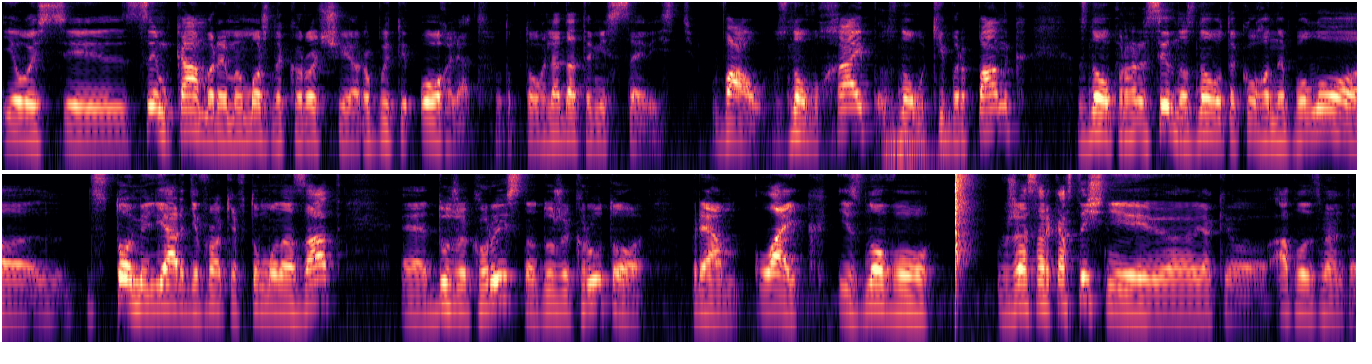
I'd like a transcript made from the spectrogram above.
І ось е, з цим камерами можна коротше робити огляд, тобто оглядати місцевість. Вау! Знову хайп, знову кіберпанк, знову прогресивно, знову такого не було 100 мільярдів років тому назад. Е, Дуже корисно, дуже круто. прям лайк. І знову вже саркастичні е, як його, аплодисменти.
